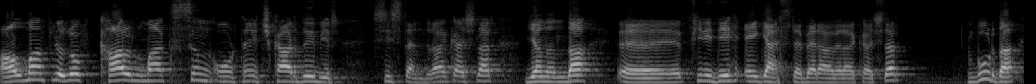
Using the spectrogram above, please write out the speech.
Alman filozof Karl Marx'ın ortaya çıkardığı bir sistemdir arkadaşlar. Yanında e, Friedrich Engels'le beraber arkadaşlar. Burada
